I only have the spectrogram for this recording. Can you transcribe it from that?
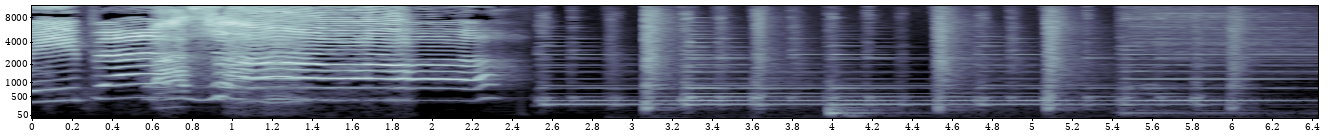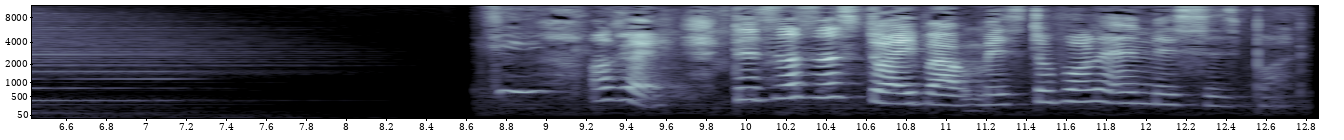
adventure. Okay, this is a story about Mr. Butter and Mrs. Butter.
